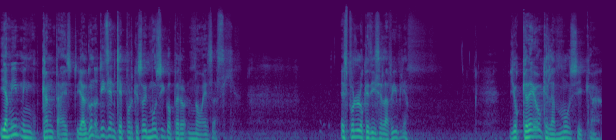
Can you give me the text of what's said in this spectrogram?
Y a mí me encanta esto. Y algunos dicen que porque soy músico, pero no es así. Es por lo que dice la Biblia. Yo creo que la música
